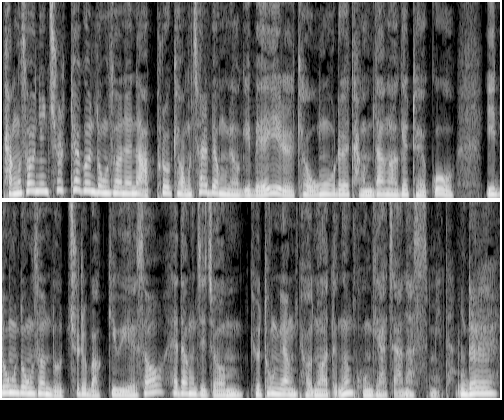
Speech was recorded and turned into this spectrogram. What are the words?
당선인 출퇴근 동선에는 앞으로 경찰 병력이 매일 경호를 담당하게 되고 이동 동선 노출을 막기 위해서 해당 지점 교통량 변화 등은 공개하지 않았습니다. 네.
